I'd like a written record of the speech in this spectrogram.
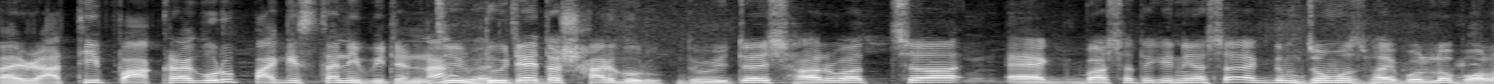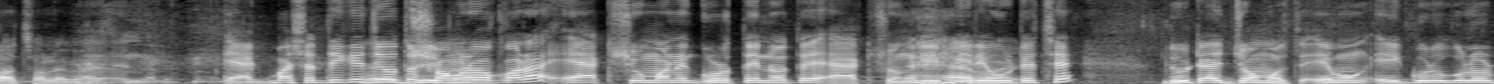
ভাই রাথি পাকড়া গরু পাকিস্তানি বিটের না? দুইটাই তো সার গরু। দুইটাই সার বাচ্চা এক বাসা থেকে নিয়ে আসা একদম জমজ ভাই বলল বলা চলে ভাই। এক বাসা থেকে যেহেতু সংগ্রহ করা এক সমানে গ্রোতে নতে একসঙ্গে হ্যাঁ বেড়ে উঠেছে দুইটাই যমজ। এবং এই গরুগুলোর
